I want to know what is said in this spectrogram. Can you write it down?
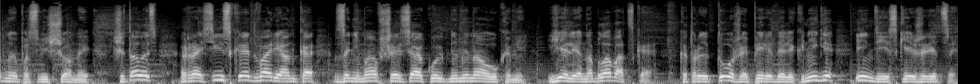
одной посвященной считалась российская дворянка, занимавшаяся оккультными науками, Елена Блаватская, которой тоже передали книги индийские жрецы.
